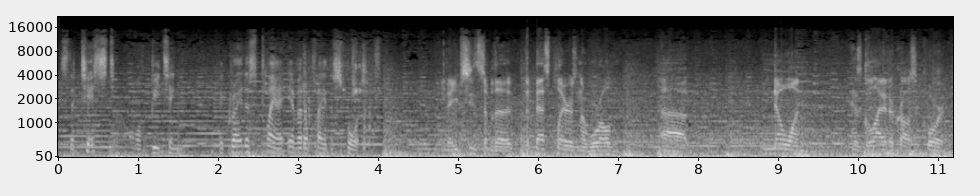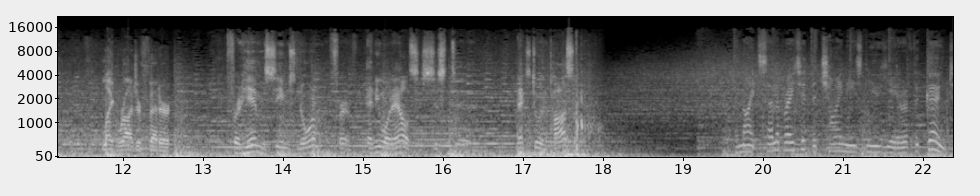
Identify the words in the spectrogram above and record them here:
It's the test of beating the greatest player ever to play the sport. You know, you've seen some of the, the best players in the world. Uh, no one has glided across a court like Roger Federer. For him, it seems normal. For anyone else, it's just uh, next to impossible. The night celebrated the Chinese New Year of the Goat,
